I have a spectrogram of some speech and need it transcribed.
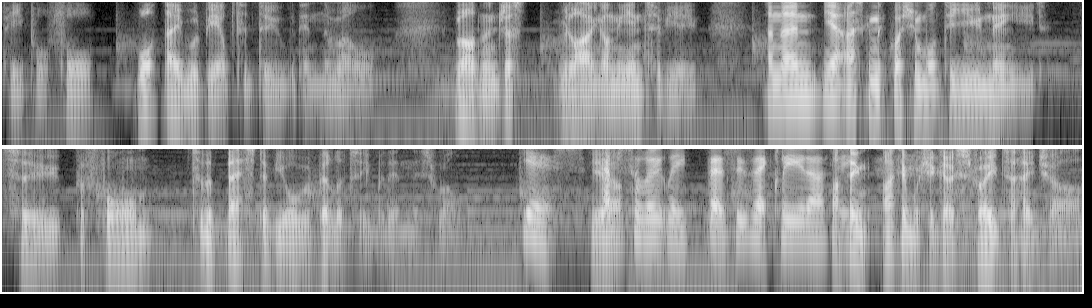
people for what they would be able to do within the role rather than just relying on the interview. And then, yeah, asking the question, what do you need to perform to the best of your ability within this role? Yes, yeah. absolutely. That's exactly it. I think. I think I think we should go straight to HR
